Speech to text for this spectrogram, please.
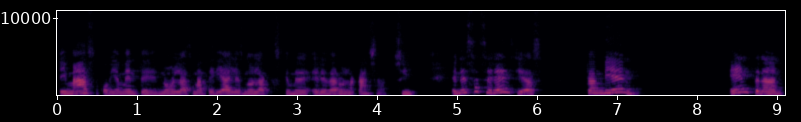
y más obviamente, no las materiales, no las que me heredaron la casa, sí, en esas herencias también entran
